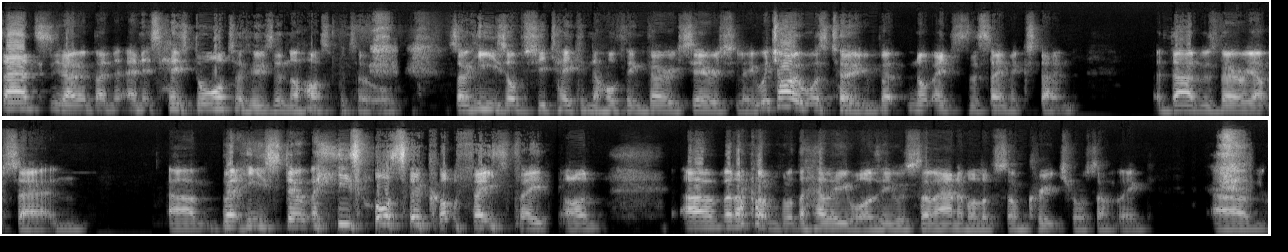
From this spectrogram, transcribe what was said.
dad's you know, but and it's his daughter who's in the hospital, so he's obviously taken the whole thing very seriously, which I was too, but not to the same extent. And Dad was very upset, and um, but he's still he's also got face paint on, um, but I can't remember what the hell he was. He was some animal of some creature or something. Um,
